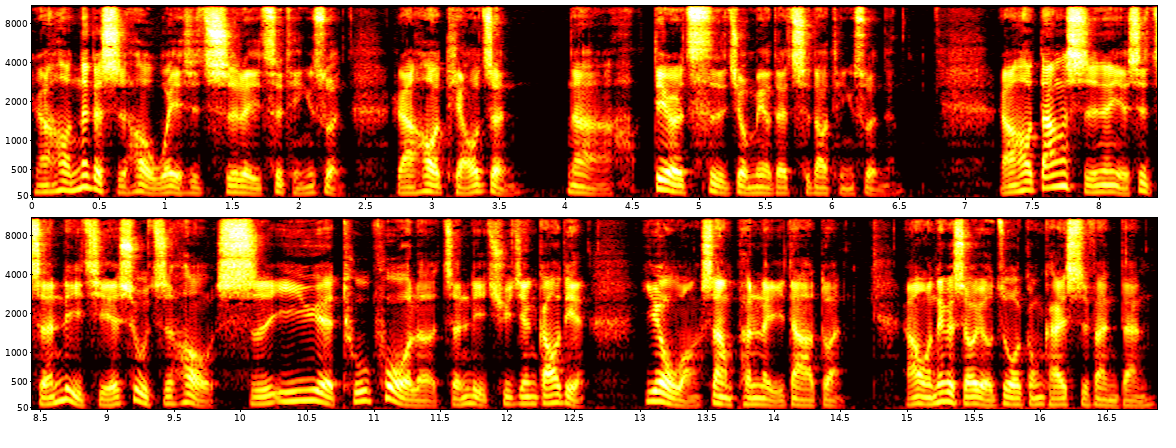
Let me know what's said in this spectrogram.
然后那个时候我也是吃了一次停损，然后调整，那第二次就没有再吃到停损了。然后当时呢也是整理结束之后，十一月突破了整理区间高点，又往上喷了一大段。然后我那个时候有做公开示范单，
